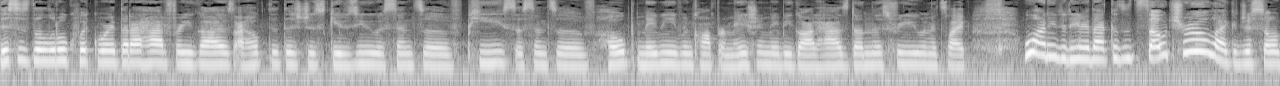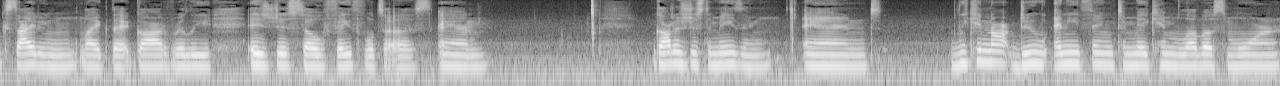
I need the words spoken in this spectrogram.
this is the little quick word that I had for you guys. I hope that this just gives you a sense of peace, a sense of hope, maybe even confirmation. Maybe God has done this for you, and it's like, oh, I needed to hear that because it's so true. Like, it's just so exciting, like, that God really is just so faithful to us. And God is just amazing. And we cannot do anything to make Him love us more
